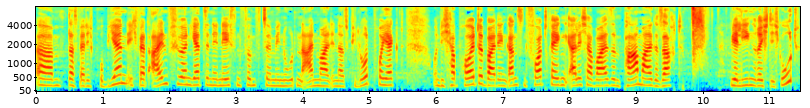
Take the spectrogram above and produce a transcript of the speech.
Ähm, das werde ich probieren. Ich werde einführen jetzt in den nächsten 15 Minuten einmal in das Pilotprojekt und ich habe heute bei den ganzen Vorträgen ehrlicherweise ein paar Mal gesagt, wir liegen richtig gut.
